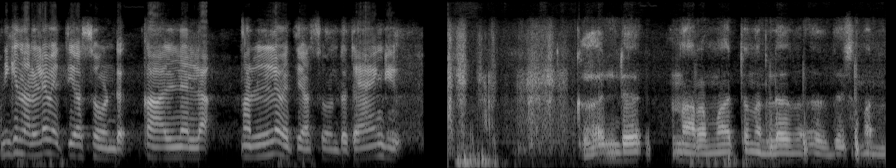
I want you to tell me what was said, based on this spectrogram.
എനിക്ക് നല്ല വ്യത്യാസമുണ്ട്. കാലിനെല്ലാം നല്ല വ്യത്യാസമുണ്ട്. താങ്ക് യു കാലിന്റെ നിറമാറ്റം നല്ല നല്ല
